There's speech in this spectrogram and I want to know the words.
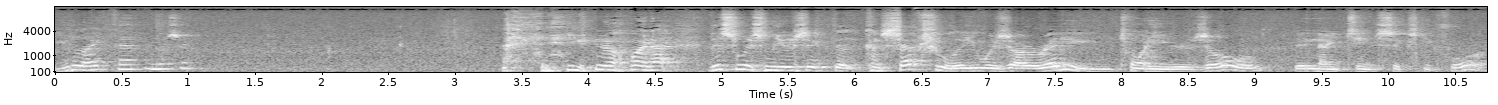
you like that music you know, and I, this was music that conceptually was already 20 years old in 1964.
